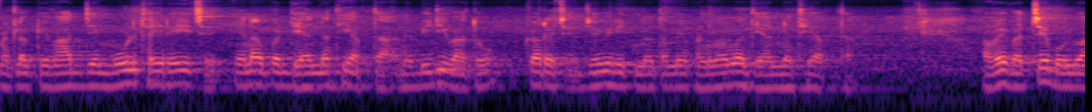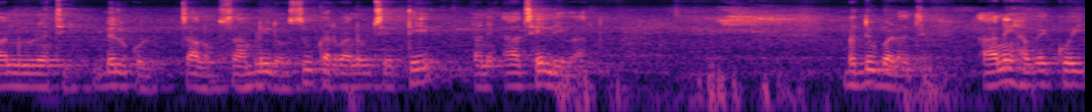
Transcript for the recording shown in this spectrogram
મતલબ કે વાત જે મૂળ થઈ રહી છે, એના પર ધ્યાન નથી આપતા અને બીજી વાતો કરે છે. જેવી રીતના તમે ભણવામાં ધ્યાન નથી આપતા. હવે વચ્ચે બોલવાનું નથી. બિલકુલ. ચાલો, સાંભળી લો, શું કરવાનું છે તે અને આ છેલ્લી વાત બધું બળદ. આને હવે કોઈ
